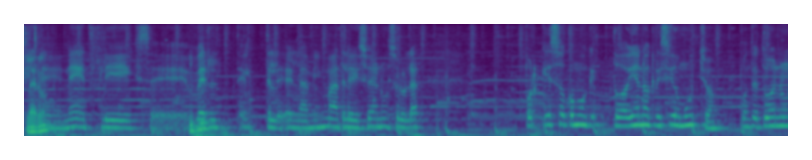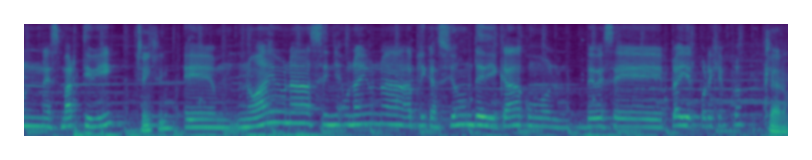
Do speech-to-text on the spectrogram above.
Claro. eh, Netflix, eh, ver el- el tele- la misma televisión en un celular. Porque eso como que todavía no ha crecido mucho. Ponte tú en un Smart TV, Sí, sí. eh, no hay una no hay una aplicación dedicada como el BBC Player, por ejemplo, Claro.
